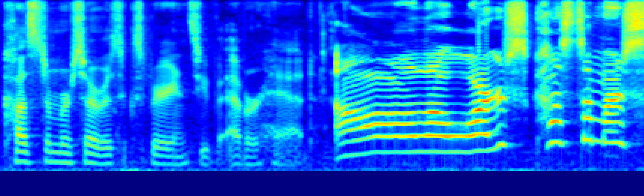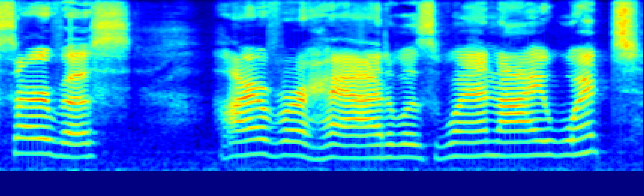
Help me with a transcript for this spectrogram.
customer service experience you've ever had? Oh, the worst customer service I ever had was when I went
